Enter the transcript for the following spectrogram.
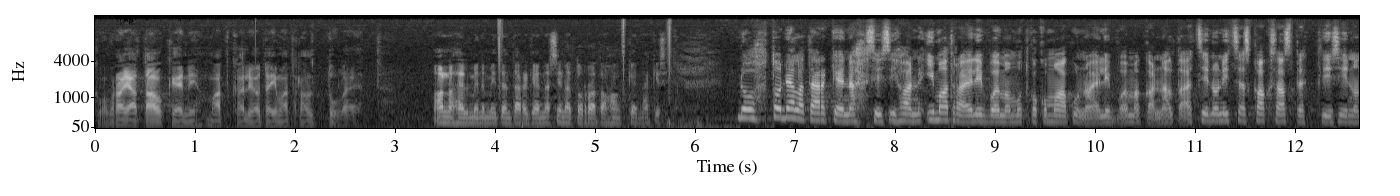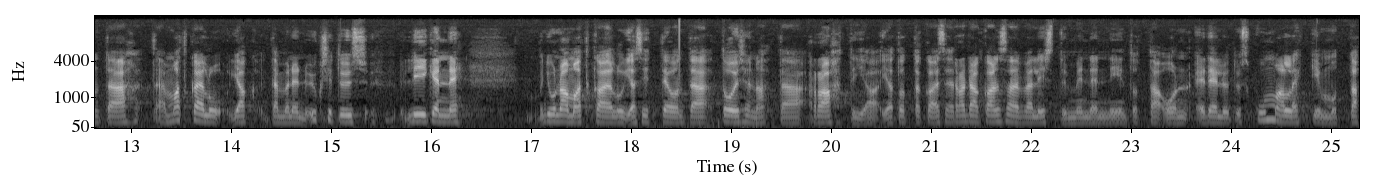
kun rajat aukeaa, niin matkailijoita Imatralle tulee. Anna Helminen, miten tärkeänä sinä tuon ratahankkeen näkisit? No todella tärkeänä, siis ihan Imatra-elinvoima, mutta koko maakunnan elinvoiman kannalta. Et siinä on itse asiassa kaksi aspektia. Siinä on tämä matkailu ja tämmöinen yksityisliikenne, junamatkailu ja sitten on tämä toisena tämä rahti ja, ja totta kai se radan kansainvälistyminen niin tota, on edellytys kummallekin, mutta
